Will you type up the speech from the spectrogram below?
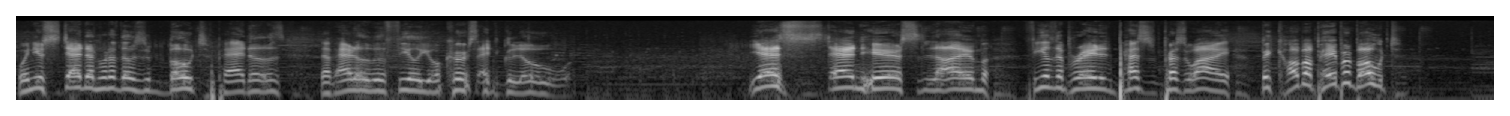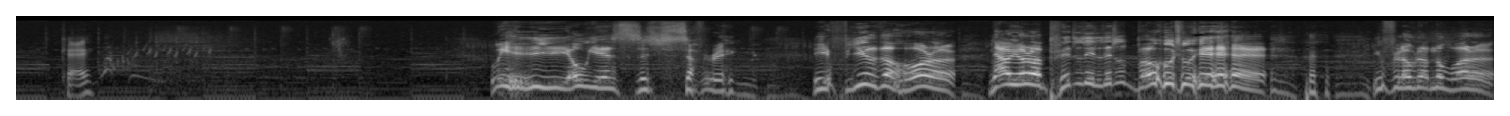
When you stand on one of those boat paddles, the paddle will feel your curse and glow. Yes, stand here, slime. Feel the brain and press, press Y. Become a paper boat. Okay. We, oh yes, such suffering. You feel the horror. Now you're a piddly little boat. you float on the water.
